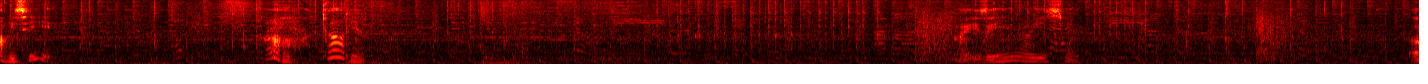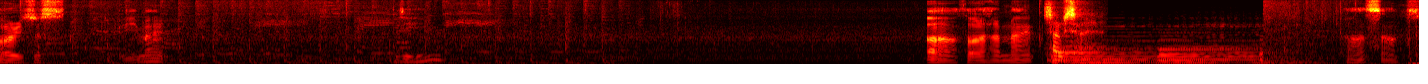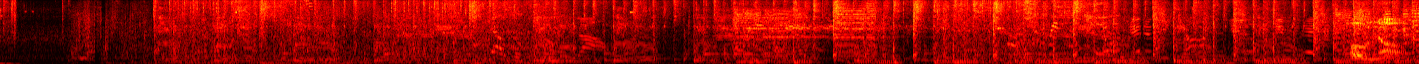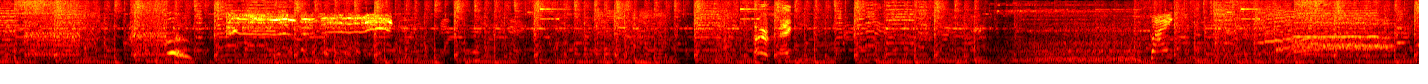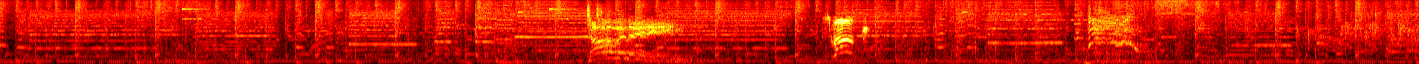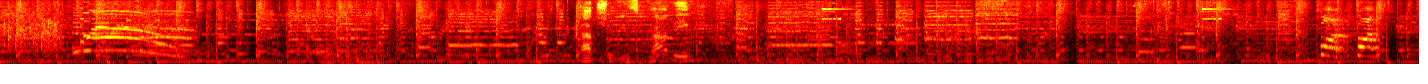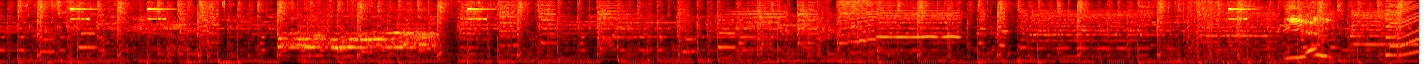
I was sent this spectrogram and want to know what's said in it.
Oh, he's here. Oh, him. Wait, is he here oh, or he's here? Or oh, he's just... You might... Is he here? Oh, I thought I had a mate. So sad. Oh, that sucks. Oh no! Perfect. Dominating! Smoke! Action is coming. Ih!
